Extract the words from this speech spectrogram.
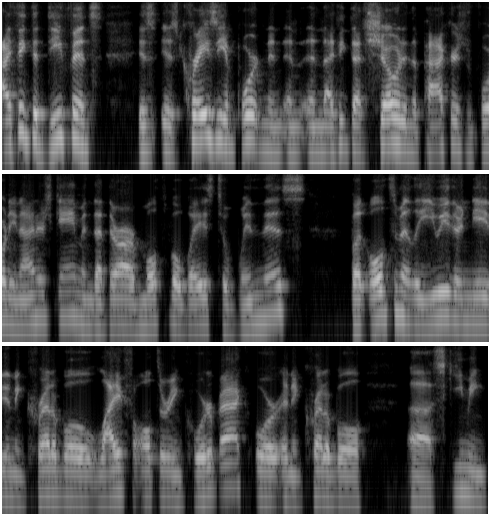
I think the defense is is crazy important, and and, and I think that showed in the Packers and 49ers game, and that there are multiple ways to win this. But ultimately, you either need an incredible life altering quarterback or an incredible uh, scheming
